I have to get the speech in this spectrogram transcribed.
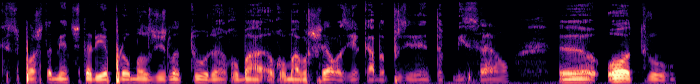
que supostamente estaria para uma legislatura rumo a Bruxelas e acaba presidente da Comissão, uh, outro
